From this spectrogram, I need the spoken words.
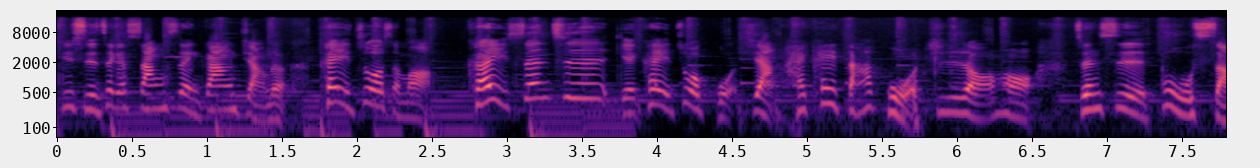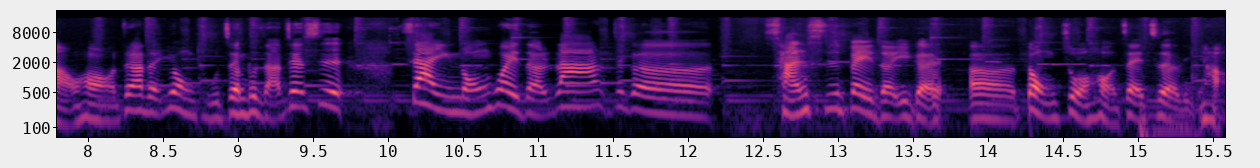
其实这个桑葚刚刚讲的可以做什么？可以生吃，也可以做果酱，还可以打果汁哦，吼，真是不少，吼，它的用途真不少。这是下营农会的拉这个蚕丝被的一个呃动作，吼，在这里哈，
